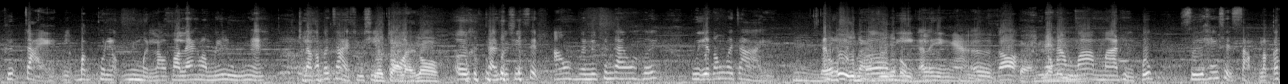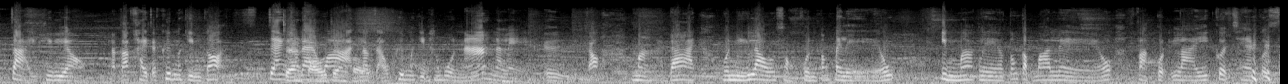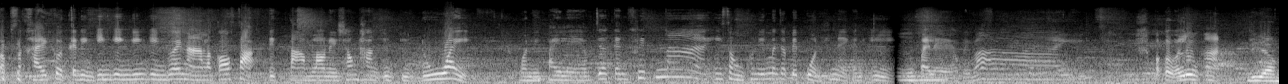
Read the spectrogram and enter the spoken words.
คือจ่ายบางคนเราเหมือนเราตอนแรกเราไม่รู้ไงเราก็ไปจ่ายซูชิเราจ่ายก่อนหลายรอบ เออจ่ายซูชิเสร็จเอ้ามันนึกขึ้นได้ว่าเฮ้ยกูจะต้องไปจ่ายอืมอัแล้วนก็อื่ซื้นอน้ำเพิ่ซื้อมขนมอีกอะไรอย่างเงี้ยเออก็แต่อัแนะนำเรไม่รู้ ว่ามาถึงปุ๊บซื้อให้เสร็จสับแล้วก็จ่ายทีเดียว แล้วก็ใครจะขึ้นมากินก็ แจ้งแจ้งเขาได้เขาว่าแจ้งเขาเราจะเอาขึ้นมากินข้างบนนะนั่นแหละเออก็มาได้ วันนี้เราสองคนต้องไปแล้วอิ่มมากแล้วต้องกลับบ้านแล้ว ฝากกดไลค์กดแชร์กด subscribe กดกระดิ่งกิ้งกิ้งกิ้งกิ้งด้วยนะ แล้วก็ฝากติดตามเราในช่องทางอื่น ๆด้วย วันนี้ไปแล้วเจอกันคลิปหน้า อีสองคนนี้มันจะไปป่วนที่ไหนกันอีกไปแล้ว บ๊ายบายปรากฏว่าลืมอ่านเรียม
